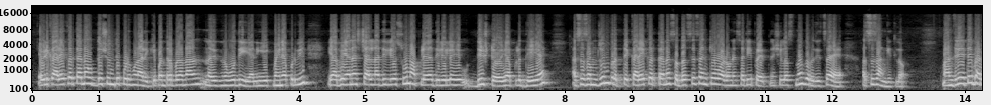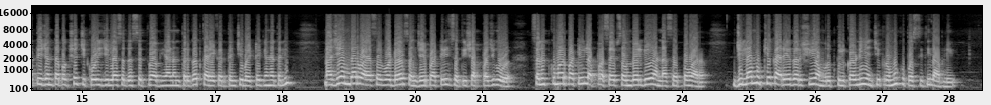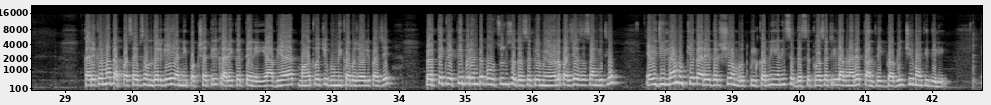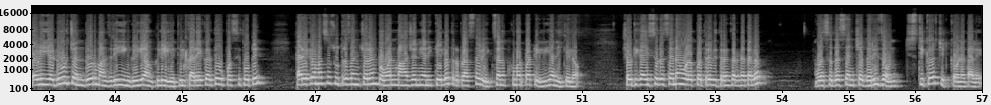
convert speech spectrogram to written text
यावेळी कार्यकर्त्यांना उद्देशून ते पुढे म्हणाले की पंतप्रधान नरेंद्र मोदी यांनी एक महिन्यापूर्वी या अभियानास चालना दिली असून आपल्याला दिलेलं हे उद्दिष्ट हे आपलं ध्येय आहे असं समजून प्रत्येक कार्यकर्त्यांना सदस्य संख्या वाढवण्यासाठी प्रयत्नशील असणं गरजेचं आहे असं सांगितलं. मांजरी येथे भारतीय जनता पक्ष चिकोळी जिल्हा सदस्यत्व अभियानांतर्गत कार्यकर्त्यांची बैठक घेण्यात आली. माजी आमदार बाळासाहेब वडर संजय पाटील सतीश अप्पाजी गोळ सनतकुमार पाटील अप्पासाहेब सौंदलगे अण्णासाहेब पवार. जिल्हा मुख्य कार्यदर्शी अमृत कुलकर्णी यांची प्रमुख उपस्थिती लाभली. कार्यक्रमात अप्पासाहेब सौंदलगे यांनी पक्षातील कार्यकर्त्यांनी या अभियानात महत्वाची भूमिका बजावली पाहिजे. प्रत्येक व्यक्तीपर्यंत पोहोचून सदस्यत्व मिळवलं पाहिजे असं सांगितलं. यावेळी जिल्हा मुख्य कार्यदर्शी अमृत कुलकर्णी यांनी सदस्यत्वासाठी लागणाऱ्या तांत्रिक बाबींची माहिती दिली. यावेळी येडूर चंदूर मांजरी इंगळी अंकली येथील कार्यकर्ते उपस्थित होते. कार्यक्रमाचं सूत्रसंचालन पवन महाजन यांनी केलं तर प्रास्ताविक सनतकुमार पाटील यांनी केलं. शेवटी काही सदस्यांना ओळखपत्र वितरण करण्यात आलं व सदस्यांच्या घरी जाऊन स्टिकर चिटकवण्यात आले.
